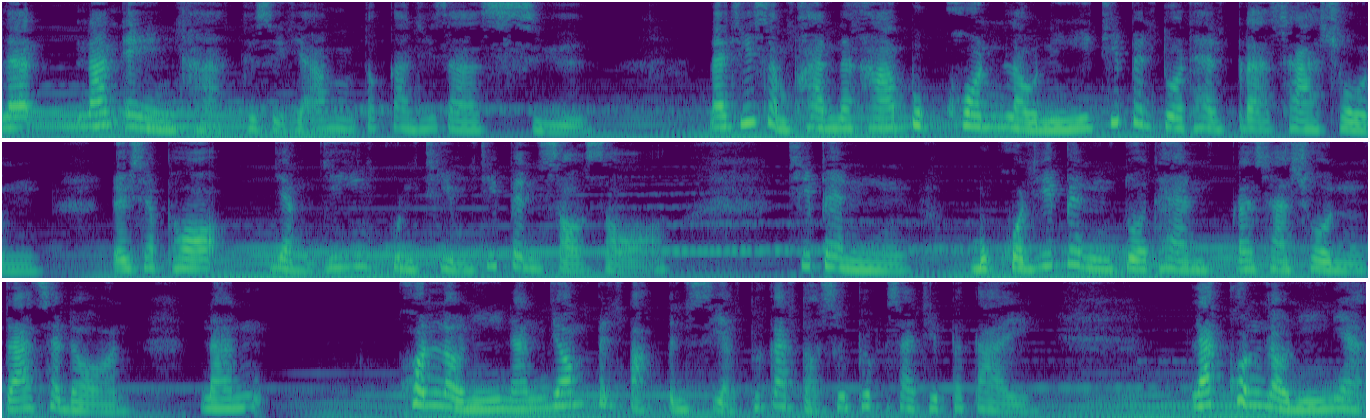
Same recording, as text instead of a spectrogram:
และนั่นเองค่ะ คือสิ่งที่อ้ำต้องการที่จะสื่อ และที่สำคัญนะคะ บุคคลเหล่านี้ที่เป็นตัวแทนประชาชน โดยเฉพาะอย่างยิ่งคุณทิมที่เป็นสสที่เป็นบุคคลที่เป็นตัวแทนประชาชนราษฎร นั้นคนเหล่านี้นั้นย่อมเป็นปากเป็นเสียงเพื่อการต่อสู้เพื่อประชาธิปไตย และคนเหล่านี้เนี่ย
